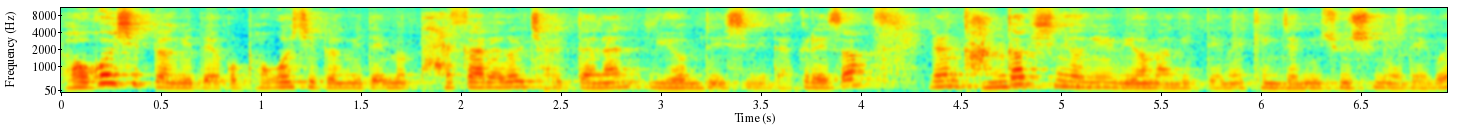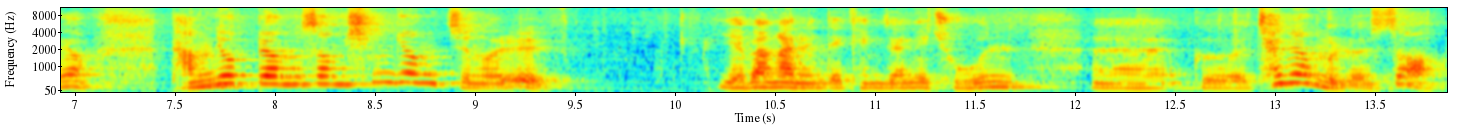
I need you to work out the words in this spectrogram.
버거시병이 되고 버거시병이 되면 발가락을 절단한 위험도 있습니다. 그래서 이런 감각신경이 위험하기 때문에 굉장히 조심해야 되고요. 당뇨병성 신경증을 예방하는데 굉장히 좋은 어, 그 천연물로서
